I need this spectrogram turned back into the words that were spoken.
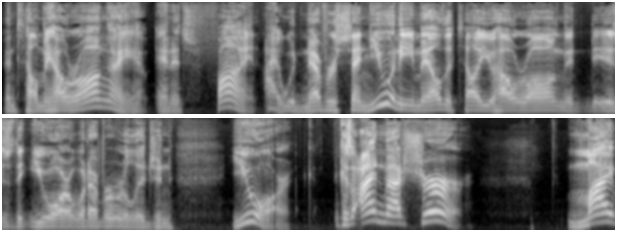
and tell me how wrong I am. And it's fine. I would never send you an email to tell you how wrong it is that you are whatever religion you are, because I'm not sure. My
